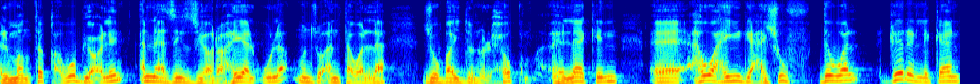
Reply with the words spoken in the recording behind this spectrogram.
المنطقة وبيعلن أن هذه الزيارة هي الأولى منذ أن تولى جو بايدن الحكم. لكن آه، هو هيجي هيشوف دول غير اللي كان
